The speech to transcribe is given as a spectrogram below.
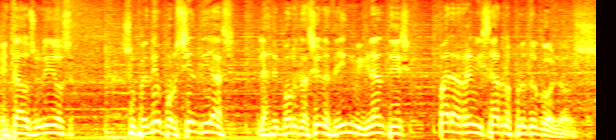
Estados Unidos suspendió por 100 días las deportaciones de inmigrantes para revisar los protocolos.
